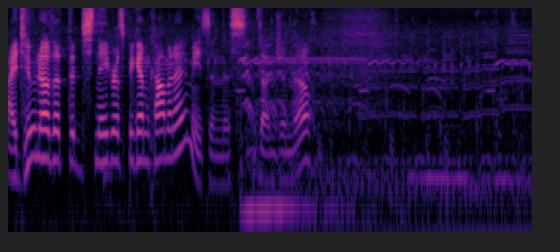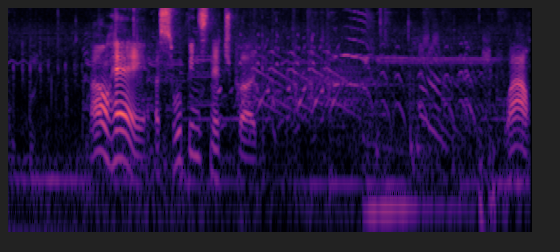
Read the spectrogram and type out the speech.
I do know that the Snagrets become common enemies in this dungeon, though. Oh, hey, a swooping snitch bug. Wow.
